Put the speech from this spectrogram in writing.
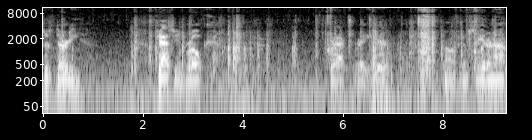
just dirty. Chassis is broke. Cracked right here. I don't know if you can see it or not.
